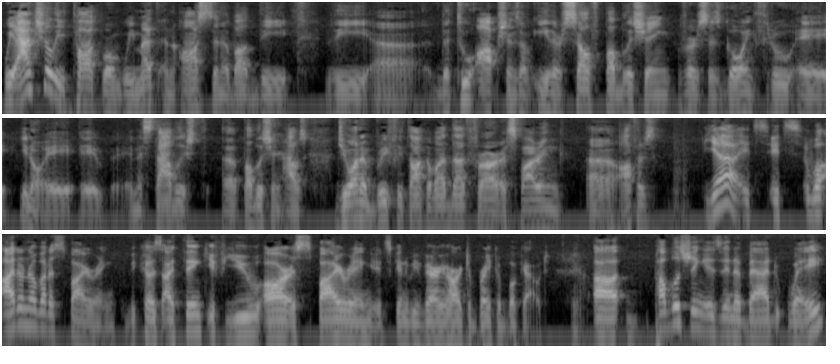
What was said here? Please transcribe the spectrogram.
We actually talked when we met in Austin about the the uh, the two options of either self-publishing versus going through a you know a, a an established uh, publishing house. Do you want to briefly talk about that for our aspiring uh, authors? Yeah, it's it's well, I don't know about aspiring because I think if you are aspiring, it's going to be very hard to break a book out. Yeah. Uh, publishing is in a bad way,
